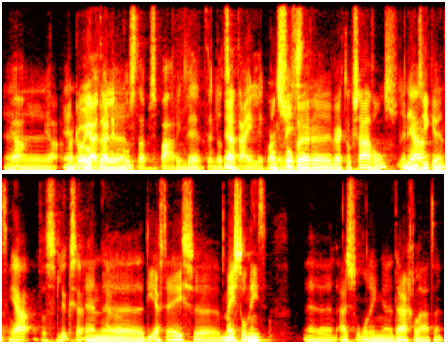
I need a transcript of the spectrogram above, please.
Ja, Eh, ja. Waardoor je uiteindelijk kostenbesparing bent. En dat ja, is uiteindelijk waar Want de meeste... software werkt ook s'avonds en in het weekend. ja, dat is luxe. En die FTE's meestal niet. Een uitzondering daar gelaten.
